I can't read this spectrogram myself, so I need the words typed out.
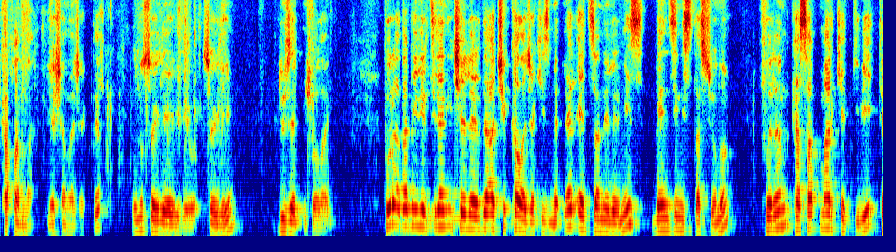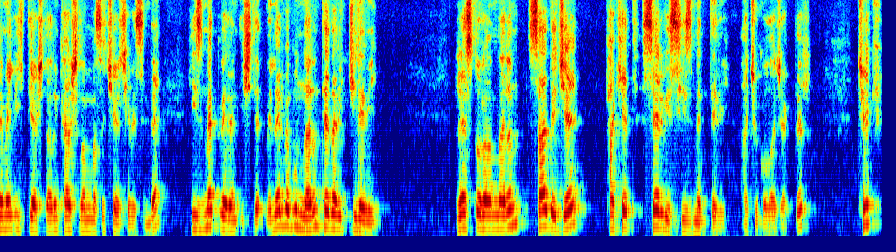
kapanma yaşanacaktır. Bunu söyleyebiliyor, söyleyeyim. Düzeltmiş olayım. Burada belirtilen ilçelerde açık kalacak hizmetler eczanelerimiz, benzin istasyonu, fırın, kasap, market gibi temel ihtiyaçların karşılanması çerçevesinde hizmet veren işletmeler ve bunların tedarikçileri, restoranların sadece paket servis hizmetleri açık olacaktır. TÜK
